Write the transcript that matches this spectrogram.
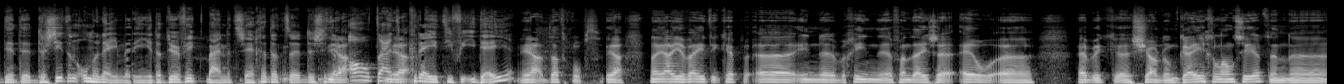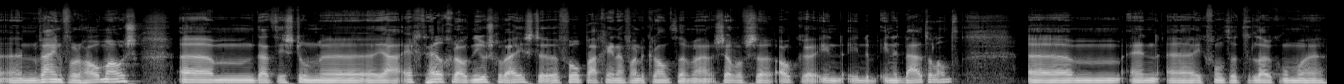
de, de, er zit een ondernemer in je. Dat durf ik bijna te zeggen. Dat, er zitten Ja, altijd ja. creatieve ideeën. Ja, dat klopt. Ja. Nou ja, je weet, ik heb in het begin van deze eeuw heb ik eh, Chardonnay gelanceerd. Een, eh, een wijn voor homo's. Ehm, dat is toen eh, ja, echt heel groot nieuws geweest. Uh, voorpagina van de kranten, maar zelfs ook in, in, de, in het buitenland. Ehm, en ik vond het leuk om,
